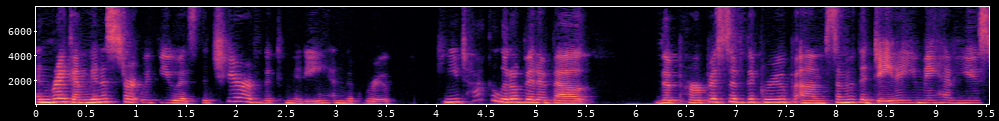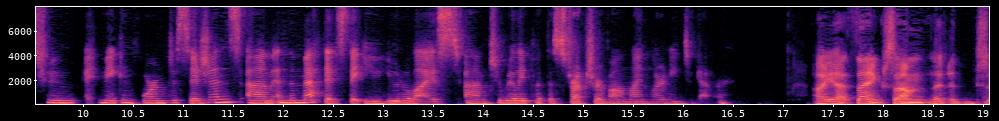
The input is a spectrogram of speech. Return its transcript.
And Rick, I'm gonna start with you as the chair of the committee and the group. Can you talk a little bit about the purpose of the group, um, some of the data you may have used to make informed decisions, um, and the methods that you utilized um, to really put the structure of online learning together. Uh, yeah, thanks. Um, it's,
